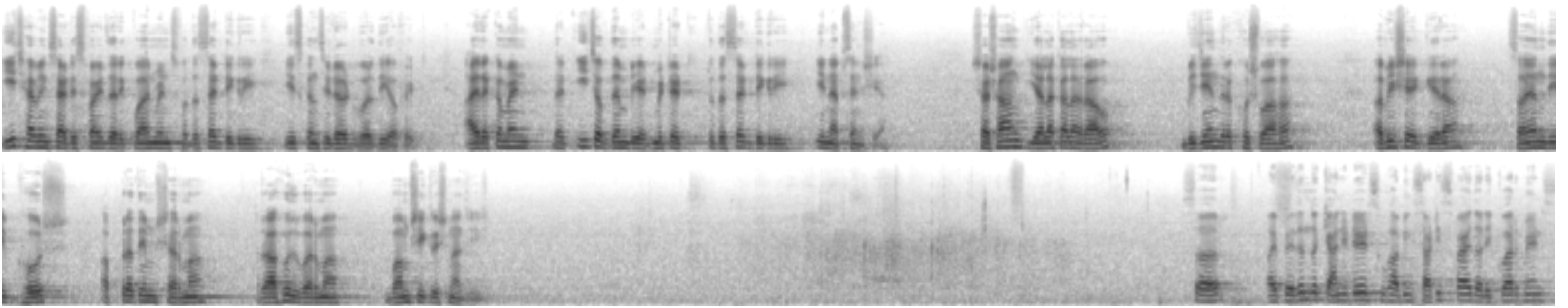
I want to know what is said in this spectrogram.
Each having satisfied the requirements for the said degree is considered worthy of it. I recommend that each of them be admitted to the said degree in absentia. Shashank Yalakala Rao Vijendra Kushwaha, Abhishek Gera, Sayandeep Ghosh, Apratim Sharma, Rahul Verma Vamshi Krishna ji sir I present the candidates who having satisfied the requirements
